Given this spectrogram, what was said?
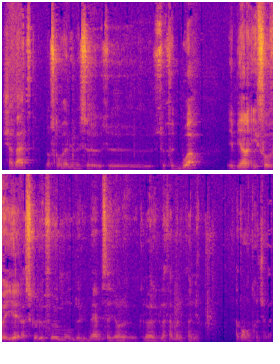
Shabbat, lorsqu'on va allumer ce, feu de bois, eh bien, il faut veiller à ce que le feu monte de lui-même, c'est-à-dire que, la femme, elle prenne bien, avant l'entrée de Shabbat.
